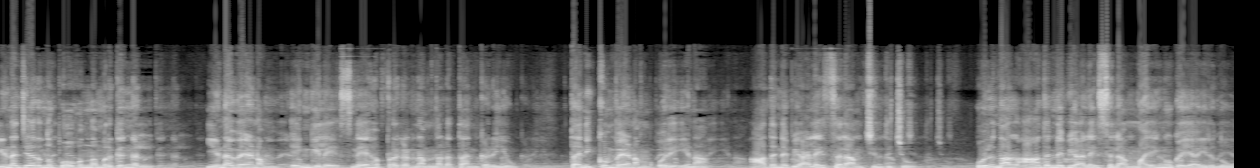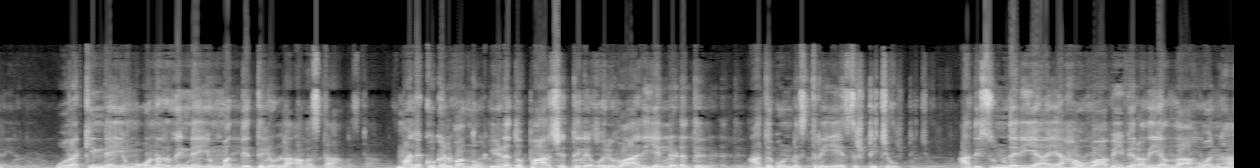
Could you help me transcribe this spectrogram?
ഇണചേർന്നു പോവുന്ന മൃഗങ്ങൾ. ഇണ വേണം എങ്കിലേ സ്നേഹപ്രകടനം നടത്താൻ കഴിയൂ. തനിക്കും വേണം ഒരു ഇണ. ആദൻ നബി അലൈസലാം ചിന്തിച്ചു. ഒരു നാൾ ആദൻ നബി അലൈസലാം മയങ്ങുകയായിരുന്നു. ഉറക്കിന്റെയും ഉണർവിന്റെയും മധ്യത്തിലുള്ള അവസ്ഥ. മലക്കുകൾ വന്നു ഇടതു പാർശ്വത്തിലെ ഒരു വാരിയെല്ലെടുത്ത് അതുകൊണ്ട് സ്ത്രീയെ സൃഷ്ടിച്ചു. അതിസുന്ദരിയായ ഹൗവാ ബീവി റളിയല്ലാഹു അൻഹ.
